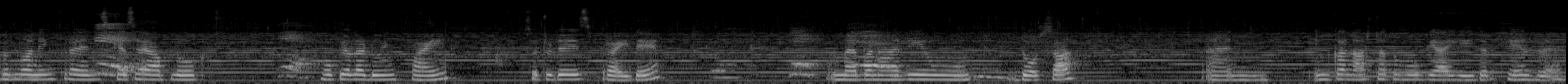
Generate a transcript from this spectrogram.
गुड मॉर्निंग फ्रेंड्स कैसे हैं आप लोग? Hope you are doing fine so today is Friday मैं बना रही हूँ डोसा। एंड इनका नाश्ता तो हो गया, ये इधर खेल रहे हैं।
